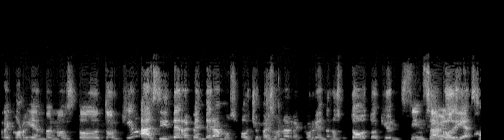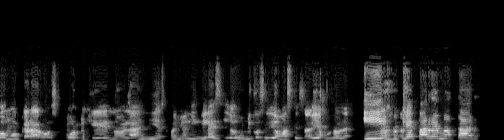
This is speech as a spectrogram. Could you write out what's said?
recorriéndonos todo Tokio así, de repente éramos ocho personas recorriéndonos todo Tokio en sin cinco días. cómo carajos porque no hablaban ni español ni inglés, los únicos idiomas que sabíamos hablar. Y que para rematar,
